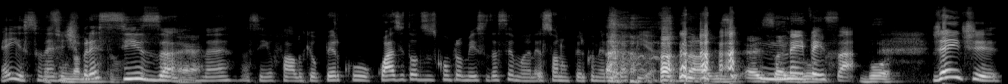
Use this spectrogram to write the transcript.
é isso, né? É a gente precisa, É. né? Assim, eu falo que eu perco quase todos os compromissos da semana, eu só não perco a minha terapia. Análise, é isso aí. Nem boa. pensar. Boa. Gente,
